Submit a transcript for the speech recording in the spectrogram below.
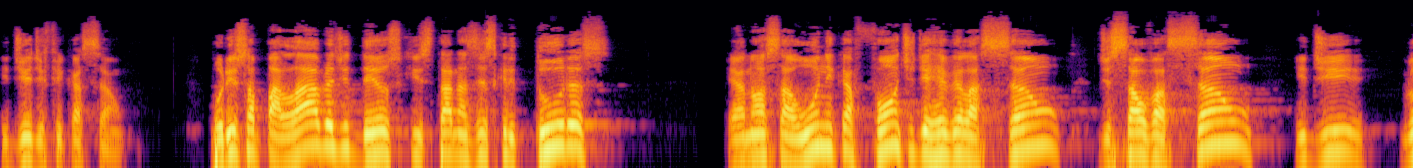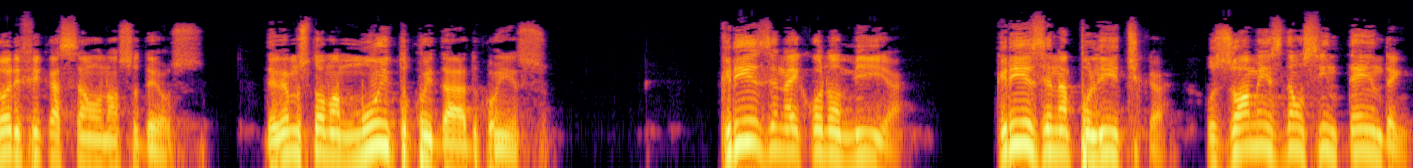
e de edificação. Por isso, a palavra de Deus que está nas Escrituras é a nossa única fonte de revelação de salvação e de glorificação ao nosso Deus. Devemos tomar muito cuidado com isso. Crise na economia, crise na política. Os homens não se entendem.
